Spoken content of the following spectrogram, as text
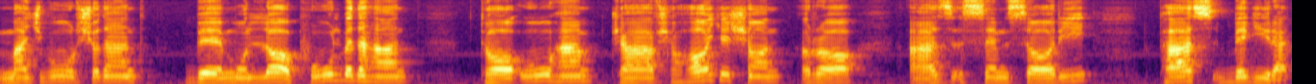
مجبور شدند به ملا پول بدهند تا او هم کفشهایشان را از سمساری پس بگیرد.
